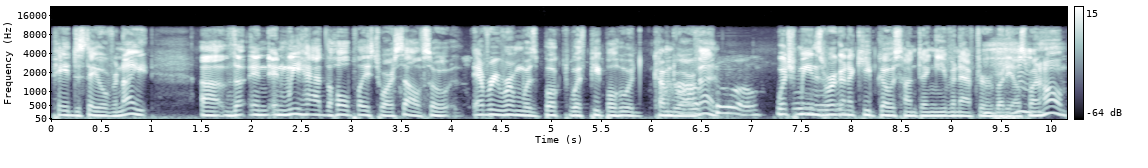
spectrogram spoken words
paid to stay overnight. Uh, the, and, and we had the whole place to ourselves. So every room was booked with people who had come to our Oh, event cool. which means we're going to keep ghost hunting even after everybody else went home.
